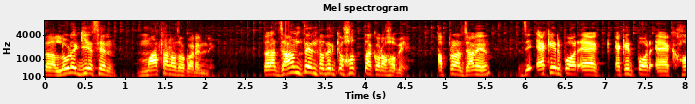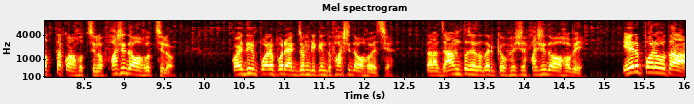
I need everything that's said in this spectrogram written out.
তারা লড়ে গিয়েছেন, মাথা নত করেননি। তারা জানতেন তাদেরকে হত্যা করা হবে। আপনারা জানেন যে একের পর এক, একের পর এক হত্যা করা হচ্ছিল, ফাঁসি দেওয়া হচ্ছিল। কয়েকদিন পরে পরে একজনকে কিন্তু ফাঁসি দেওয়া হয়েছে। তারা জানতো যে তাদেরকে ফাঁসি ফাঁসি দেওয়া হবে। এরপরেও তারা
